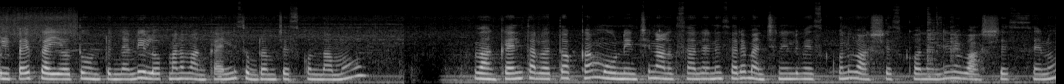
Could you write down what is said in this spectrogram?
ఉల్లిపాయ ఫ్రై అవుతూ ఉంటుందండి. ఈలోపు మనం వంకాయలని శుభ్రం చేసుకుందాము. వంకాయల తర్వాత ఒక మూడు నుంచి నాలుగు సార్లు అయినా సరే మంచినీళ్ళు వేసుకొని వాష్ చేసుకోవాలండి. నేను వాష్ చేసాను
